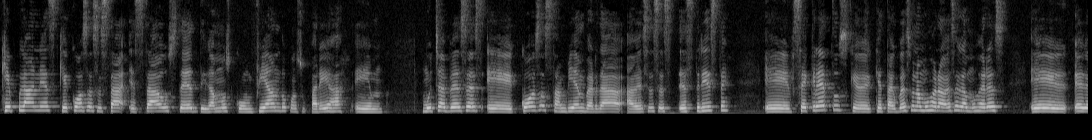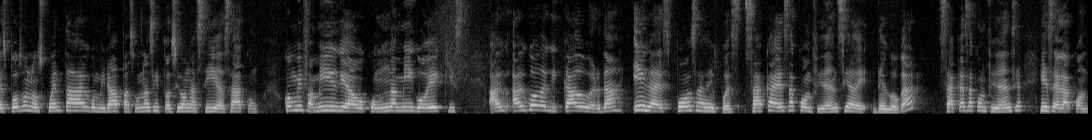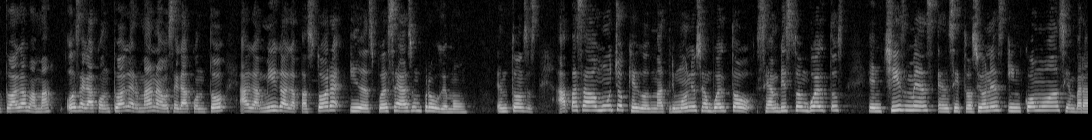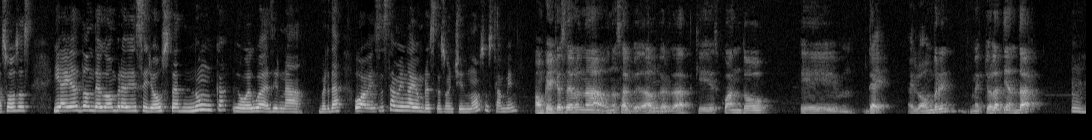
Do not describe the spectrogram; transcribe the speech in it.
qué planes, qué cosas está, está usted, digamos, confiando con su pareja. Em, muchas veces eh, cosas también, ¿verdad? A veces es, triste. Eh, secretos que, que tal vez una mujer, a veces las mujeres eh, el esposo nos cuenta algo, mira, pasó una situación así, así, con, con mi familia o con un amigo X, algo delicado, ¿verdad? Y la esposa pues saca esa confidencia de, del hogar, saca esa confidencia y se la contó a la mamá, o se la contó a la hermana, o se la contó a la amiga, a la pastora, y después se hace un problemón. Entonces, ha pasado mucho que los matrimonios se han vuelto, se han visto envueltos en chismes, en situaciones incómodas y embarazosas, y ahí es donde el hombre dice, yo a usted nunca le vuelvo a decir nada, ¿verdad? O a veces también hay hombres que son chismosos también. Aunque hay que hacer una, salvedad, ¿verdad? Que es cuando eh, de el hombre metió las de andar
